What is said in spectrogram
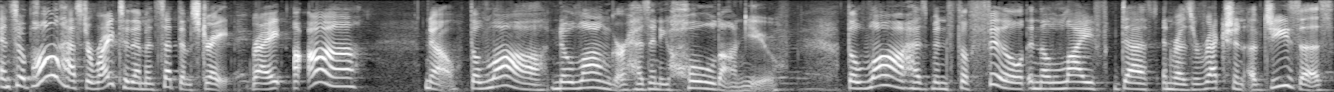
And so Paul has to write to them and set them straight, right? Uh uh-uh. uh No, the law no longer has any hold on you. The law has been fulfilled in the life, death, and resurrection of Jesus.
